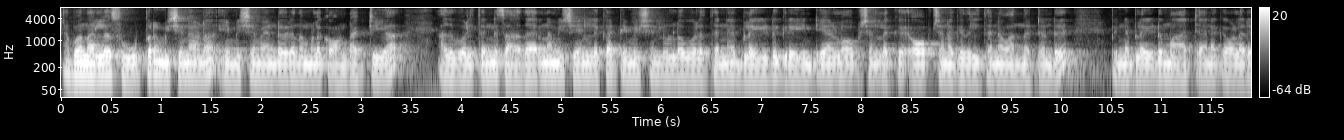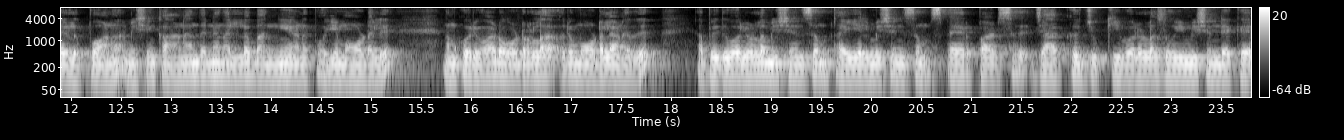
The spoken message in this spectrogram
അപ്പോൾ നല്ല സൂപ്പർ മെഷീനാണ്. ഈ മെഷീൻ വേണ്ടവരെ നമ്മൾ കോൺടാക്റ്റ് ചെയ്യുക. അതുപോലെ തന്നെ സാധാരണ മെഷീനിൽ കട്ടിങ് മെഷീനിലുള്ള പോലെ തന്നെ ബ്ലേഡ് ഗ്രൈൻഡ് ചെയ്യാനുള്ള ഓപ്ഷനിലൊക്കെ ഓപ്ഷനൊക്കെ ഇതിൽ തന്നെ വന്നിട്ടുണ്ട്. പിന്നെ ബ്ലേഡ് മാറ്റാനൊക്കെ വളരെ എളുപ്പമാണ്. മെഷീൻ കാണാൻ തന്നെ നല്ല ഭംഗിയാണ് ഇപ്പോൾ ഈ മോഡൽ നമുക്ക് ഒരുപാട് ഓർഡറുള്ള ഒരു മോഡലാണിത് അപ്പോൾ ഇതുപോലുള്ള മെഷീൻസും തയ്യൽ മെഷീൻസും സ്പെയർ പാർട്സ് ജാക്ക് ചുക്കി പോലുള്ള സൂയി മെഷീന്റെയൊക്കെ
